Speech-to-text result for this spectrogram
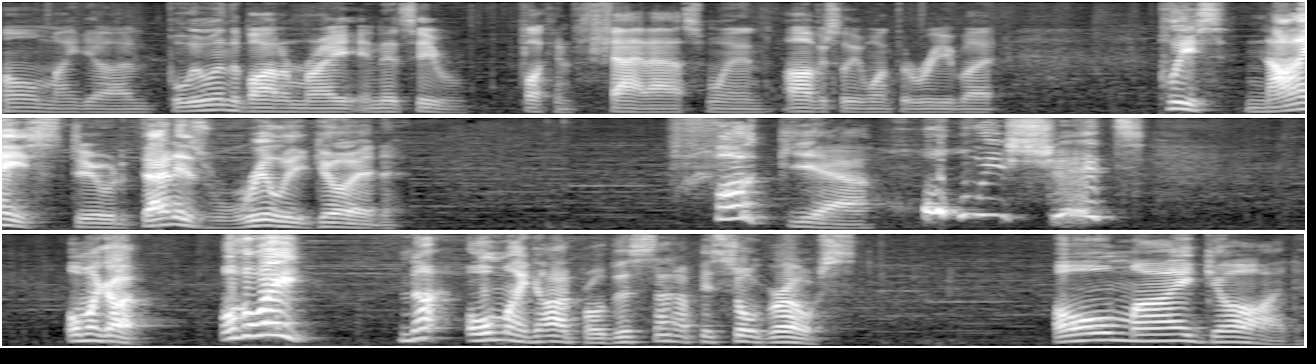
Oh my god. Blue in the bottom right, and it's a fucking fat ass win. Obviously, want the re, but please. Nice, dude. That is really good. Fuck yeah. Holy shit. Oh my god. Oh, All the way. Not. Oh my god, bro. This setup is so gross. Oh my god.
